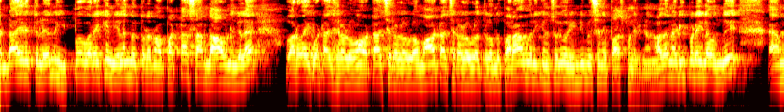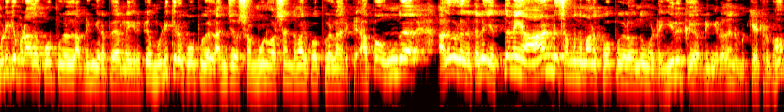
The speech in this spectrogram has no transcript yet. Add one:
ரெண்டாயிரத்துலேருந்து இப்போ வரைக்கும் நிலங்கள் தொடர்பான பட்டா சார்ந்த ஆவணங்களை வருவாய் கோட்டாட்சியர் அலுவலகம் வட்டாட்சியர் அலுவலகம் மாவட்ட ஆட்சியர் அலுவலகத்தில் வந்து பராமரிக்கணும்னு சொல்லி ஒரு இண்டிமேஷனை பாஸ் பண்ணியிருக்காங்க. அதன் அடிப்படையில் வந்து முடிக்கப்படாத கோப்புகள் அப்படிங்கிற பேரில் இருக்குது முடிக்கிற கோப்புகள் அஞ்சு வருஷம் மூணு வருஷம் இந்த மாதிரி கோப்புகள்லாம் இருக்குது அப்போ உங்கள் அலுவலகத்தில் எத்தனை ஆண்டு சம்மந்தமான கோப்புகள் வந்து உங்கள்கிட்ட இருக்குது அப்படிங்கிறத நம்ம கேட்டிருக்கோம்.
